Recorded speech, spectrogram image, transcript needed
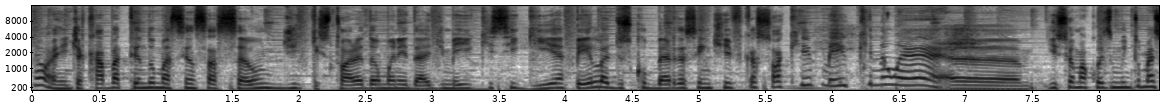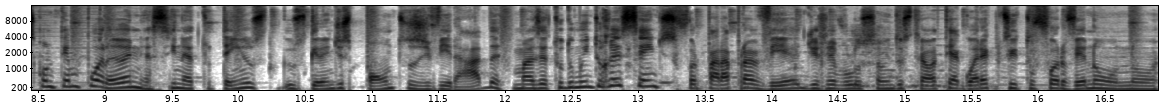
Não, a gente acaba tendo uma sensação de que a história da humanidade meio que seguia pela descoberta científica, só que meio que não é. ah, isso é uma coisa muito mais contemporânea, assim, né? Tu tem os, os grandes pontos de virada, mas é tudo muito recente. Se for parar pra ver de Revolução Industrial até agora, se tu for ver no, no,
